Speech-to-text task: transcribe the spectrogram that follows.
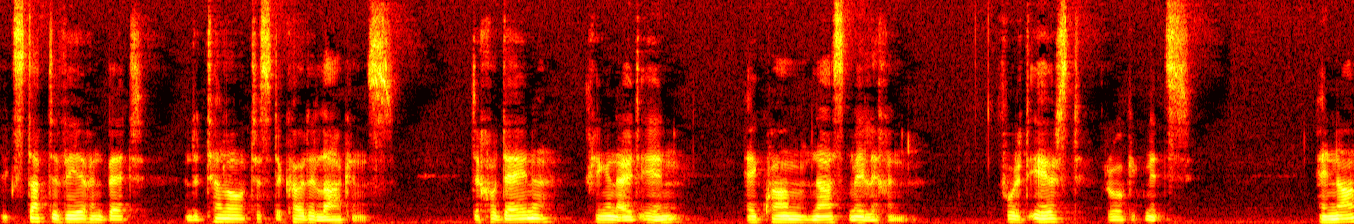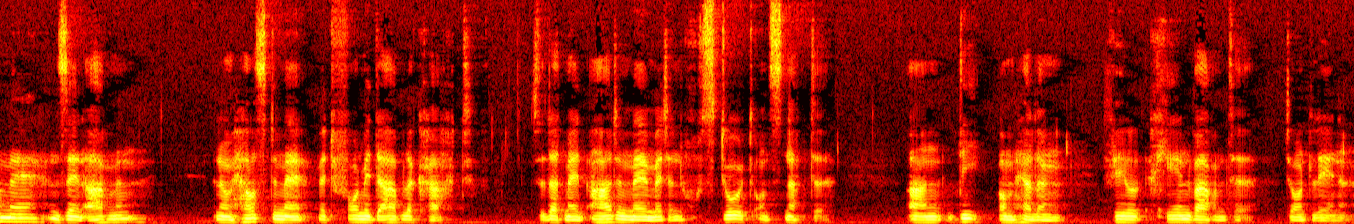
Ik stapte weer in bed en de tunnel tussen de koude lakens. De gordijnen gingen uiteen. Hij kwam naast mij liggen. Voor het eerst rook ik niets. Hij nam mij in zijn armen en omhelsde mij met formidabele kracht, zodat mijn adem mij met een stoot ontsnapte. Aan die omhelling viel geen warmte te ontlenen.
